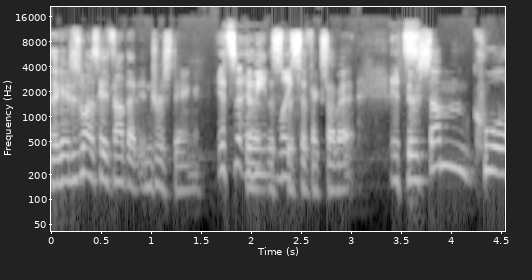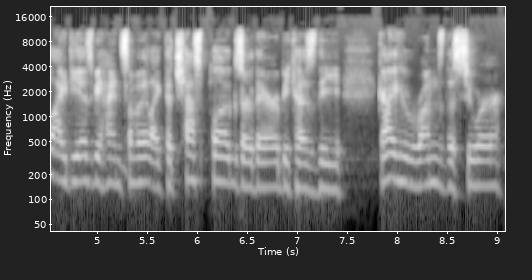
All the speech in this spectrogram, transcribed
Like, I just want to say it's not that interesting. It's- I mean, the like, specifics of it. it's- There's some cool ideas behind some of it. Like the chest plugs are there because the guy who runs the sewer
